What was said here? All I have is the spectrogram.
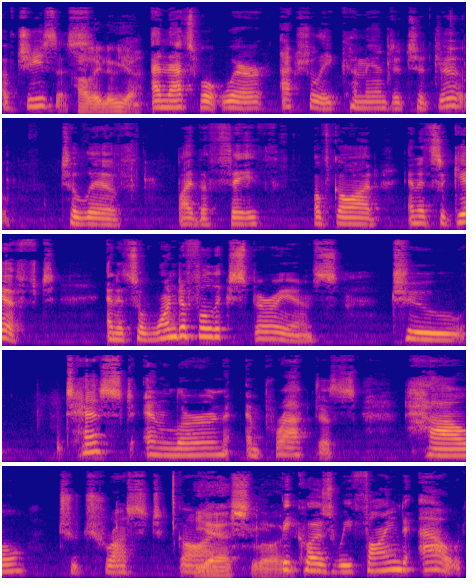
of Jesus. Hallelujah. And that's what we're actually commanded to do to live by the faith of God. And it's a gift. And it's a wonderful experience to test and learn and practice how to trust God. Yes, Lord. Because we find out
